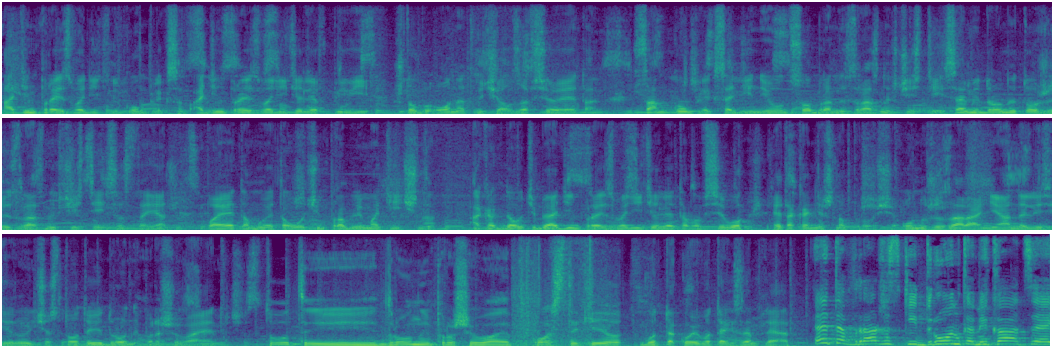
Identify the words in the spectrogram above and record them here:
один производитель комплексов, один производитель FPV, чтобы он отвечал за все это. Сам комплекс один, и он собран из разных частей. Сами дроны тоже из разных частей состоят стоят. Поэтому это очень проблематично. А когда у тебя один производитель этого всего, это, конечно, проще. Он уже заранее анализирует частоты и дроны прошивает. Частоти, і дрони прошиває. Ось такі от Вот такой вот экземпляр. Это вражеский дрон «Камикадзе».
